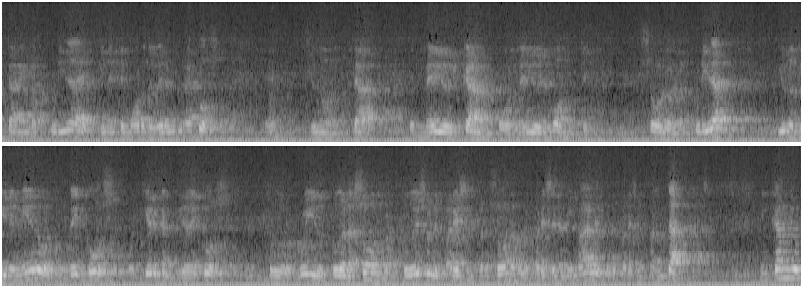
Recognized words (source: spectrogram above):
está en la oscuridad y tiene temor de ver alguna cosa, ¿eh? si uno está en medio del campo, en medio del monte, solo en la oscuridad, y uno tiene miedo, ve cosas, cualquier cantidad de cosas, ¿eh? todos los ruidos, todas las sombras, todo eso le parecen personas, o le parecen animales, o le parecen fantasmas. En cambio,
